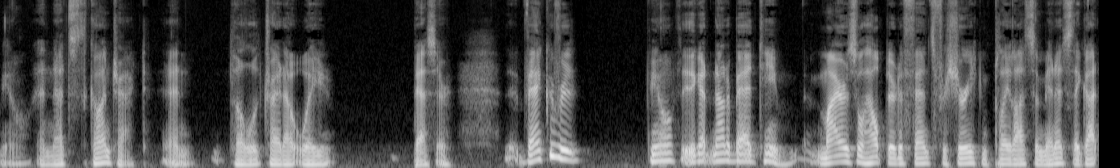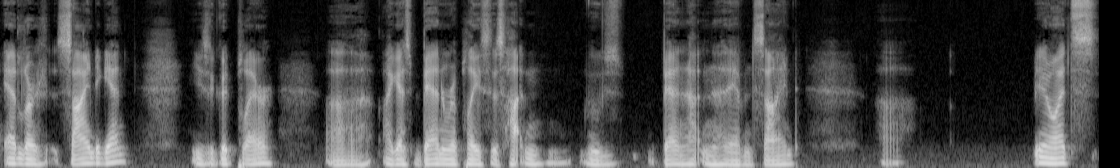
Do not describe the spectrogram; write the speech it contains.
you know, and that's the contract. And they'll try to outweigh Boeser. Vancouver, you know, they got not a bad team. Myers will help their defense for sure. He can play lots of minutes. They got Edler signed again. He's a good player. Uh, I guess Ben replaces Hutton, who's Ben Hutton. They haven't signed. Uh, you know, it's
